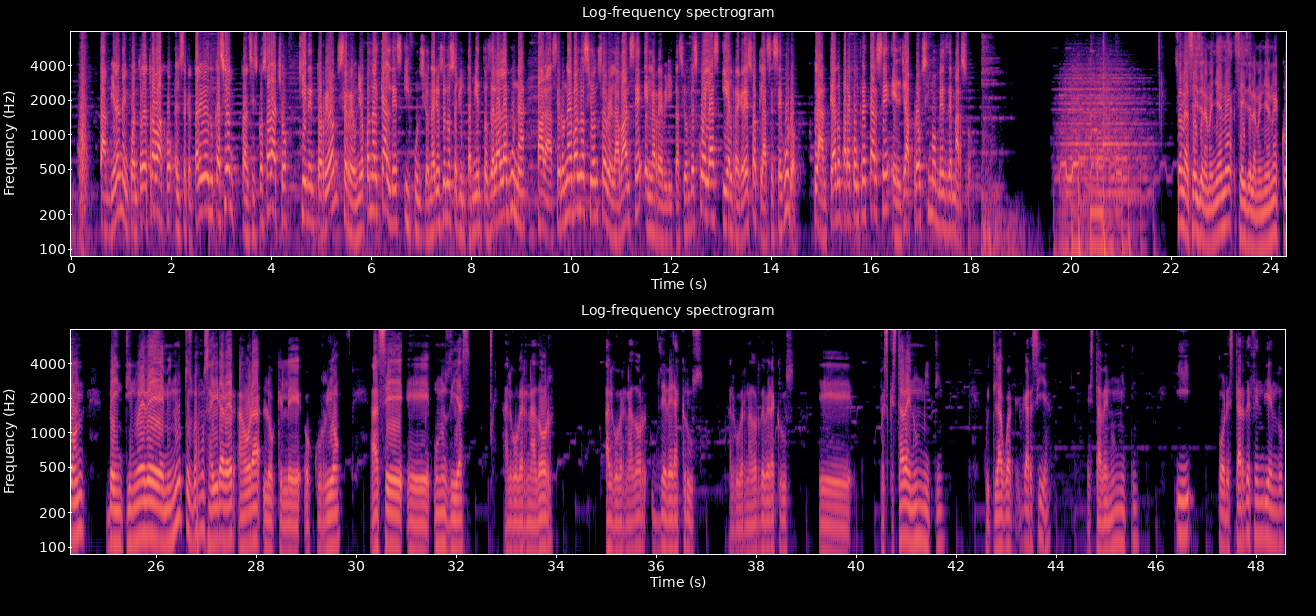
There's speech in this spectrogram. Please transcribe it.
También en encuentro de trabajo, el secretario de Educación, Francisco Saracho, quien en Torreón se reunió con alcaldes y funcionarios de los ayuntamientos de La Laguna para hacer una evaluación sobre el avance en la rehabilitación de escuelas y el regreso a clases seguro, planteado para concretarse el ya próximo mes de marzo. Son las 6 de la mañana, 6 de la mañana con 29 minutos. Vamos a ir a ver ahora lo que le ocurrió hace eh, unos días al gobernador, al gobernador de Veracruz, al gobernador de Veracruz, eh, pues que estaba en un mitin, Cuitláhuac García, estaba en un mitin y por estar defendiendo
